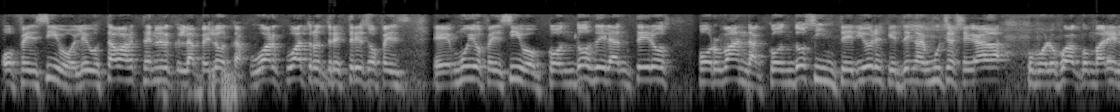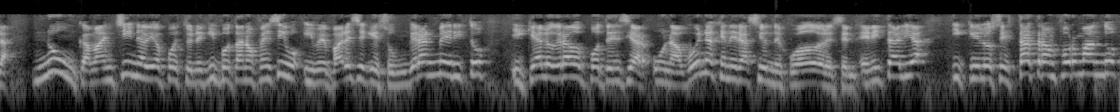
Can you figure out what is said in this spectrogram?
ofensivo, le gustaba tener la pelota, jugar 4-3-3 eh, muy ofensivo, con dos delanteros por banda con dos interiores que tengan mucha llegada como lo juega con Varela. Nunca Mancini había puesto un equipo tan ofensivo y me parece que es un gran mérito y que ha logrado potenciar una buena generación de jugadores en, Italia y que los está transformando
